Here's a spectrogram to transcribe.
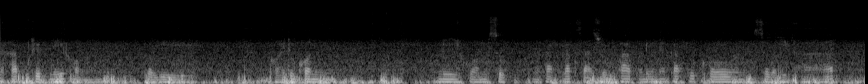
นะครับ คลิปนี้ของกวี ขอให้ทุกคนมีความสุขนะครับ รักษาสุขภาพกันด้วยนะครับทุกคน สวัสดีครับ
